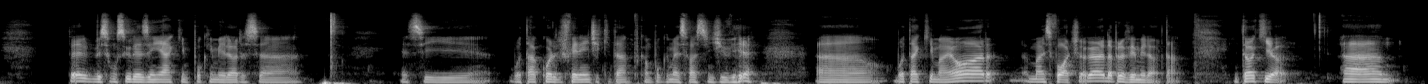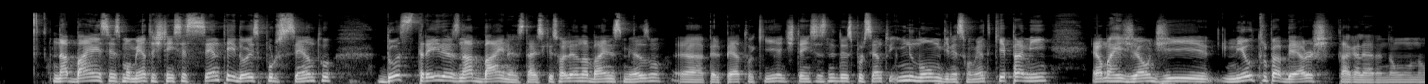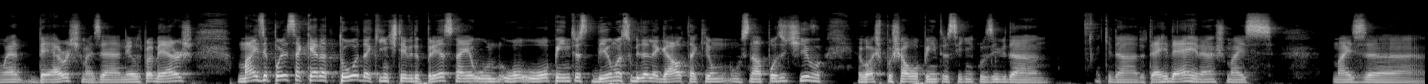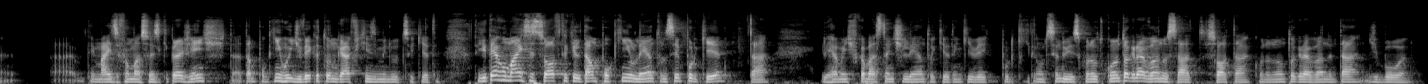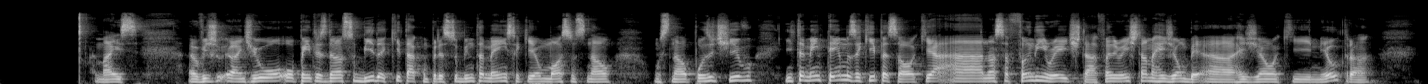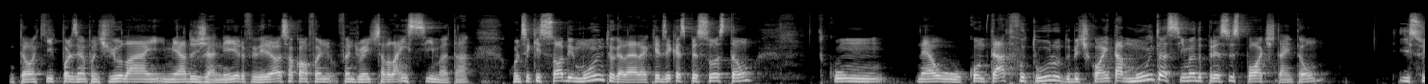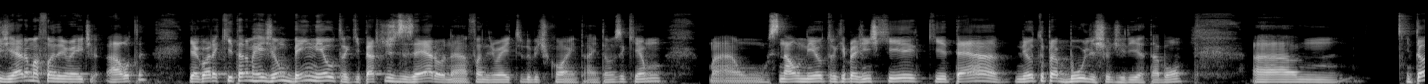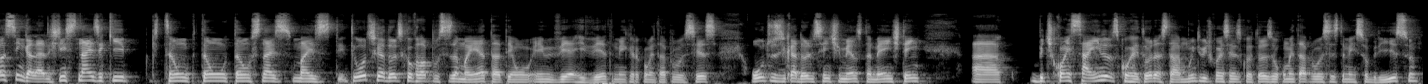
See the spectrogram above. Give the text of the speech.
Até ver se consigo desenhar aqui um pouquinho melhor essa... Esse... Botar a cor diferente aqui, tá? Ficar um pouco mais fácil de ver. Uh, botar aqui maior, mais forte. Agora dá para ver melhor, tá? Então aqui, ó. Uh, na Binance, nesse momento, a gente tem 62% dos traders na Binance, tá? Esqueci olhando na Binance mesmo, é, perpétuo aqui, a gente tem 62% em long nesse momento, que para mim é uma região de neutro para bearish, tá, galera? Não, não é bearish, mas é neutro para bearish. Mas depois dessa queda toda que a gente teve do preço, né, o, o, o Open Interest deu uma subida legal, tá aqui um, um, sinal positivo. Eu gosto de puxar o Open Interest aqui, inclusive, da, aqui da, do TRDR, né? Acho mais... mais uh, tem mais informações aqui pra gente. Tá, tá, um pouquinho ruim de ver que eu tô no gráfico de 15 minutos aqui. Tem que até arrumar esse software que ele tá um pouquinho lento, não sei porquê, tá? Ele realmente fica bastante lento aqui, eu tenho que ver por que tá acontecendo isso. Quando eu, quando eu tô gravando só, tá? Quando eu não tô gravando ele tá de boa. Mas vi, a gente viu o Open Interest dando uma subida aqui, tá? Com o preço subindo também. Isso aqui mostra um sinal, um sinal positivo. E também temos aqui, pessoal, aqui a, a nossa funding rate, tá? A funding rate está numa região, a região aqui neutra. Então aqui, por exemplo, a gente viu lá em meados de janeiro, fevereiro, olha só como a funding rate estava lá em cima, tá? Quando isso aqui sobe muito, galera, quer dizer que as pessoas estão com né, o contrato futuro do Bitcoin está muito acima do preço spot, tá? Então isso gera uma funding rate alta, e agora aqui está numa região bem neutra, aqui perto de zero na né, funding rate do Bitcoin, tá? Então isso aqui é um, uma, um sinal neutro aqui para a gente que, que até neutro para bullish, eu diria, tá bom? Um, então assim, galera, a gente tem sinais aqui que são tão, tão sinais mais... Tem, tem outros indicadores que eu vou falar para vocês amanhã, tá? Tem o MVRV também, que eu quero comentar para vocês. Outros indicadores de sentimento também, a gente tem... Uh, Bitcoin saindo das corretoras, tá? Muito Bitcoin saindo das corretoras, eu vou comentar para vocês também sobre isso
